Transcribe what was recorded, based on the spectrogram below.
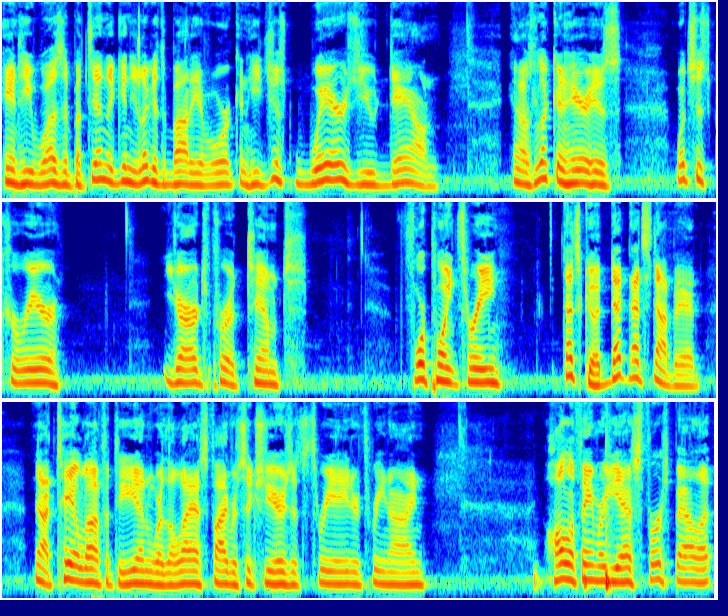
And he wasn't. But then again, you look at the body of work, and he just wears you down. And I was looking here, his what's his career yards per attempt? Four point three. That's good. That that's not bad. Now it tailed off at the end where the last five or six years it's three eight or three nine. Hall of Famer, yes. First ballot,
